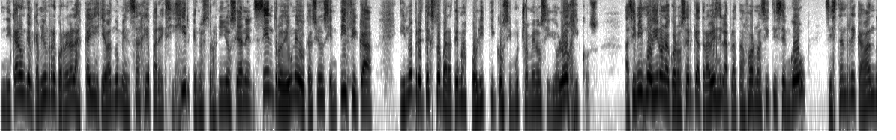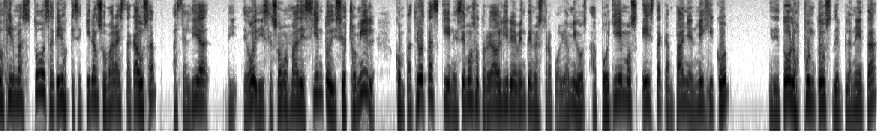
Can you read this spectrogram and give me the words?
indicaron que el camión recorrerá las calles llevando un mensaje para exigir que nuestros niños sean el centro de una educación científica y no pretexto para temas políticos y mucho menos ideológicos. Asimismo, dieron a conocer que a través de la plataforma Citizen Go se están recabando firmas todos aquellos que se quieran sumar a esta causa. Hasta el día de hoy dice, somos más de 118 mil compatriotas quienes hemos otorgado libremente nuestro apoyo. Amigos, apoyemos esta campaña en México y de todos los puntos del planeta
